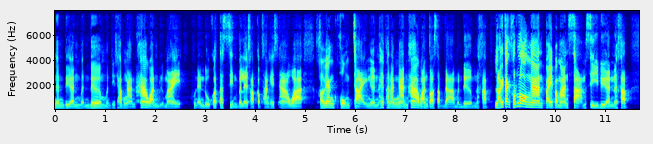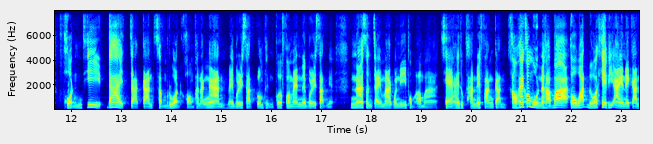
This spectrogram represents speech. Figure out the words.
เงินเดือนเหมือนเดิมเหมือนที่ทำงาน 5 วันหรือไม่คุณแอนดูก็ตัดสินไปเลยครับกับทาง HR ว่าเขายังคงจ่ายเงินให้พนักงาน 5 วันต่อสัปดาห์เหมือนเดิมนะครับหลังจากทดลองงานไปประมาณ 3-4 เดือนนะครับ ผลที่ได้จากการสำรวจของพนักงงานในบริษัทรวมถึง performance ในบริษัทเนี่ยน่าสนใจมากวันนี้ผมเอามาแชร์ให้ทุกท่านได้ฟังกัน เขาให้ข้อมูลนะครับว่าตัววัดหรือว่า KPI ในการ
